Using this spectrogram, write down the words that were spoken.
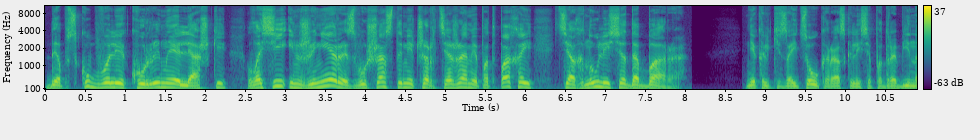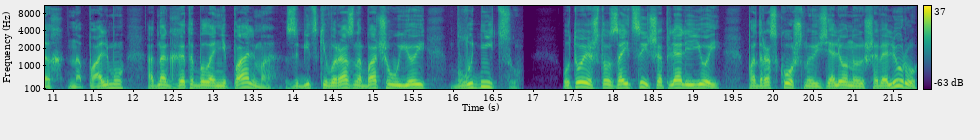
ды абскубвалі курыныя ляшкі, ласі інжынеры з вушастымі чарцяжамі пад пахай цягнуліся да бара. Некалькі зайцоў караскаліся па драбінах на пальму, аднак гэта была не пальма, забіцкі выразна бачыў у ёй блудніцу. У тое, што зайцы чаплялі ёй пад раскошную зялёную шавялюру,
